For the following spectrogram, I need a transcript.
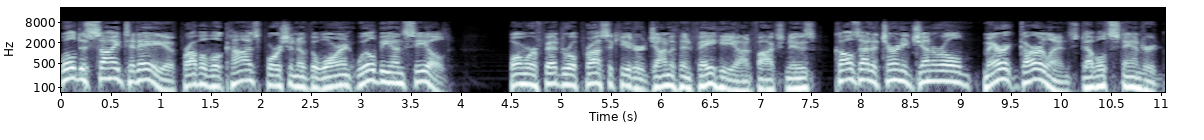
will decide today if probable cause portion of the warrant will be unsealed. Former federal prosecutor Jonathan Fahey on Fox News calls out Attorney General Merrick Garland's double standard.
